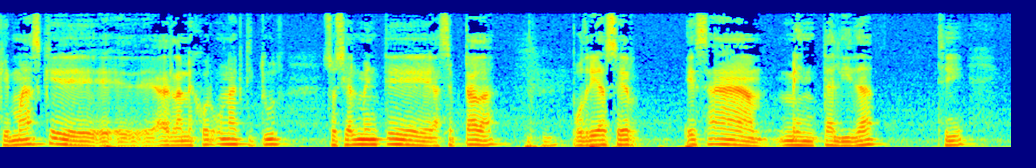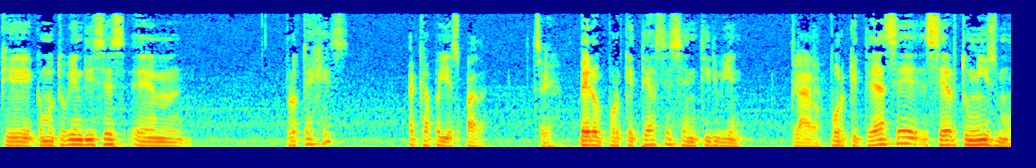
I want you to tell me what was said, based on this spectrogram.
que más que eh, eh, a lo mejor una actitud socialmente aceptada podría ser esa mentalidad, ¿sí? Que como tú bien dices, eh, proteges a capa y espada. Sí pero porque te hace sentir bien. Claro. Porque te hace ser tú mismo.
